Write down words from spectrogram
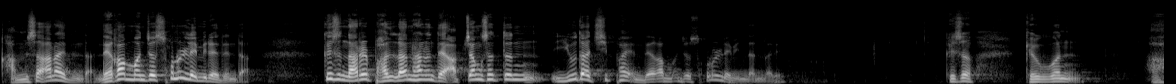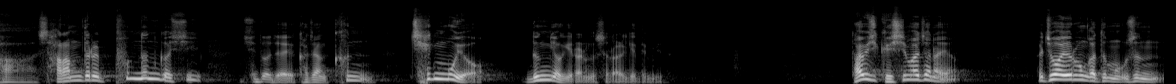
감싸 안아야 된다. 내가 먼저 손을 내밀어야 된다. 그래서 나를 반란하는데 앞장섰던 유다 지파에 내가 먼저 손을 내민단 말이에요. 그래서 결국은 아, 사람들을 품는 것이 지도자의 가장 큰 책무요, 능력이라는 것을 알게 됩니다. 다윗이 괘씸하잖아요. 저와 여러분 같으면 우선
